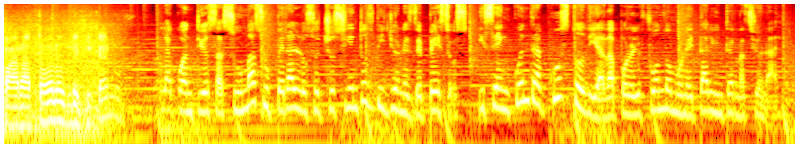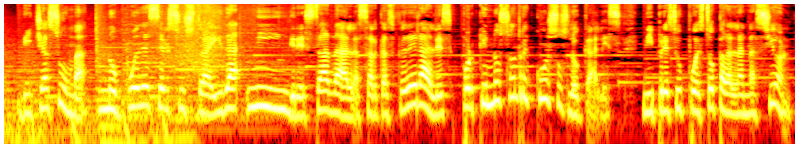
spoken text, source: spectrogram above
para todos los mexicanos. La cuantiosa suma supera los 800 billones de pesos y se encuentra custodiada por el Fondo Monetario Internacional. Dicha suma no puede ser sustraída ni ingresada a las arcas federales porque no son recursos locales, ni presupuesto para la nación.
